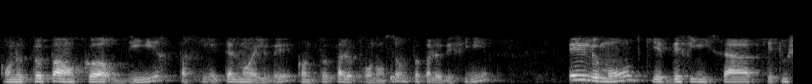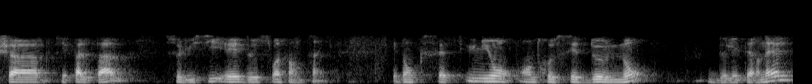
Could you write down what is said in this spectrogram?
qu'on ne peut pas encore dire, parce qu'il est tellement élevé, qu'on ne peut pas le prononcer, on ne peut pas le définir, et le monde qui est définissable, qui est touchable, qui est palpable, celui-ci est de 65. Et donc cette union entre ces deux noms de l'éternel,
